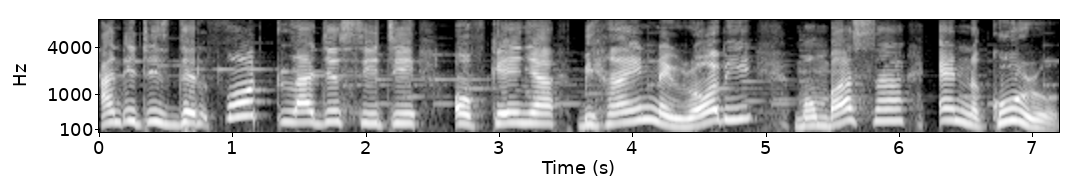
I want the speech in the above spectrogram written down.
and it is the fourth largest city of Kenya behind Nairobi, Mombasa and Nakuru.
